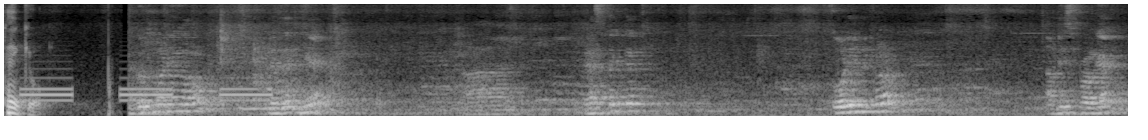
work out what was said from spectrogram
Thank you. Good morning all, present here. Uh, respected coordinator of this program,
